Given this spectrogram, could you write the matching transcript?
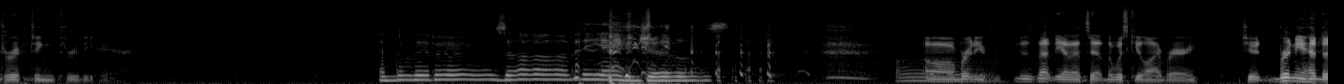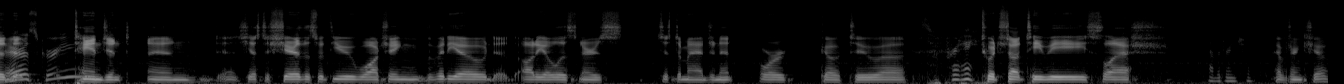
drifting through the air. And the livers of the angels. Oh, Brittany, is that? Yeah, that's it. The whiskey library. She, Brittany had to Share d- tangent, and uh, she has to share this with you watching the video. D- audio listeners, just imagine it, or go to uh, so pretty. twitch.tv slash Have a drink show. have a drink show,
